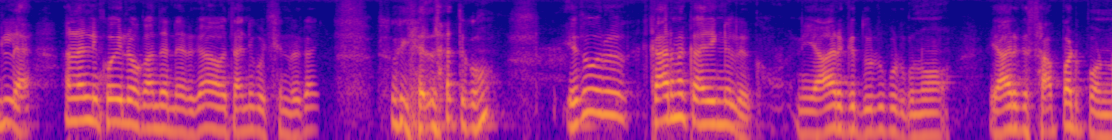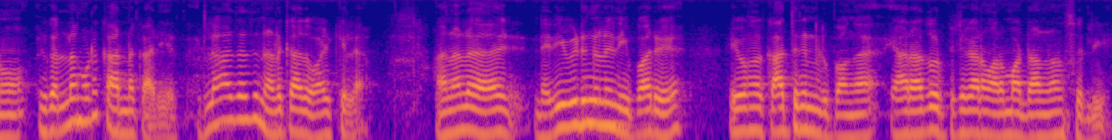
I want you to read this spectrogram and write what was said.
இல்லை. அதனால் நீ கோயிலில் உட்காந்துன்னு இருக்கா அவள் தண்ணி குடிச்சுன்னு இருக்கா? ஸோ எல்லாத்துக்கும் ஏதோ ஒரு காரண காரியங்கள் இருக்கும். நீ யாருக்கு துட்டு கொடுக்கணும் யாருக்கு சாப்பாடு போடணும் இதுக்கெல்லாம் கூட காரண காரியம் இருக்கும் இல்லாதது நடக்காத வாழ்க்கையில். அதனால் நிறைய வீடுங்களில் நீ பாரு இவங்க காத்துக்கின்னு இருப்பாங்க. யாராவது ஒரு பிச்சைக்காரன் வரமாட்டான்னு சொல்லி.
